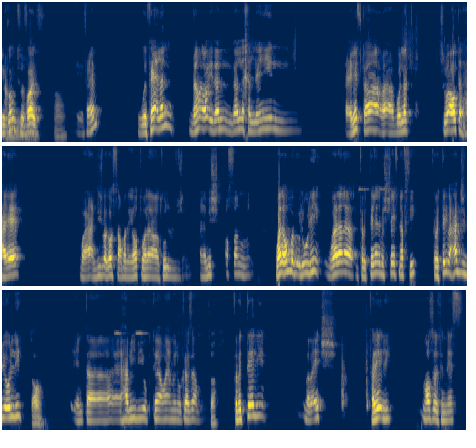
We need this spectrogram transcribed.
you're going to survive. آه. فاهم؟ وفعلا ده من رأيي ده ده اللي خلاني عرفت بقول لك throughout الحياة ما عنديش بقى صعبانيات ولا على طول أنا مش أصلا ولا هم بيقولوا لي ولا أنا فبالتالي أنا مش شايف نفسي فبالتالي ما حدش بيقول لي طبعا. أنت حبيبي وبتاع واعمل وكذا. صح. فبالتالي ما بقتش فارق لي نظرة الناس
